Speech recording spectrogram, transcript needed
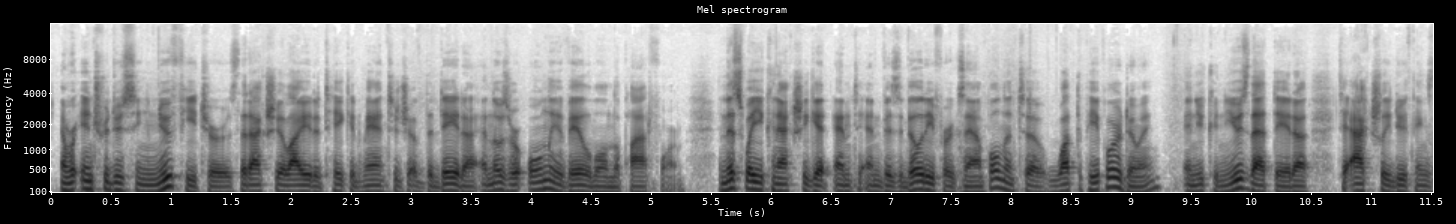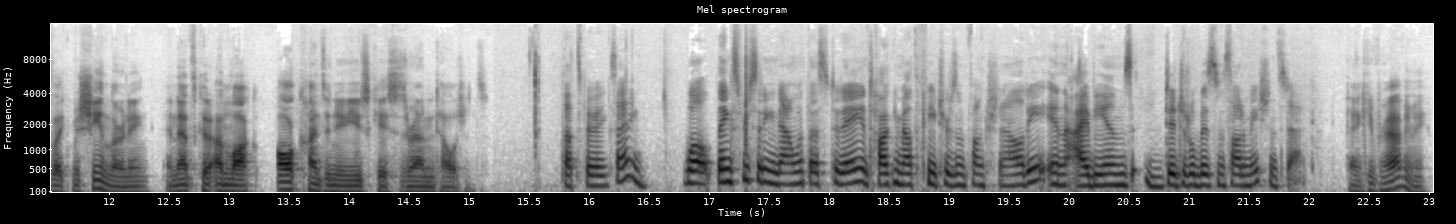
and we're introducing new features that actually allow you to take advantage of the data, and those are only available on the platform. And this way you can actually get end-to-end visibility, for example, into what the people are doing, and you can use that data to actually do things like machine learning, and that's going to unlock all kinds of new use cases around intelligence. That's very exciting. Well, thanks for sitting down with us today and talking about the features and functionality in IBM's digital business automation stack. Thank you for having me.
